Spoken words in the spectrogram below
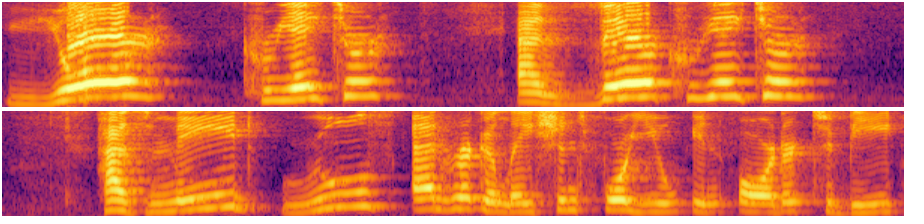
your creator and their creator, has made rules and regulations for you in order to be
